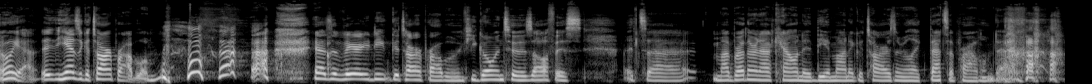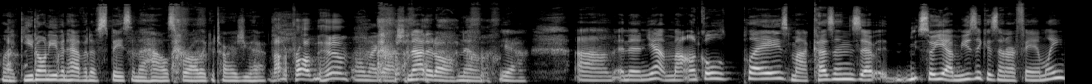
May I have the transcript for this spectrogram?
Oh, yeah. He has a guitar problem. he has a very deep guitar problem. If you go into his office, it's uh, my brother and I counted the amount of guitars, and we're like, "That's a problem, Dad. like, you don't even have enough space in the house for all the guitars you have." Not a problem to him. Oh my gosh, not at all. No, yeah. Um, and then yeah, my uncle plays, my cousins. uh, So yeah, music is in our family.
